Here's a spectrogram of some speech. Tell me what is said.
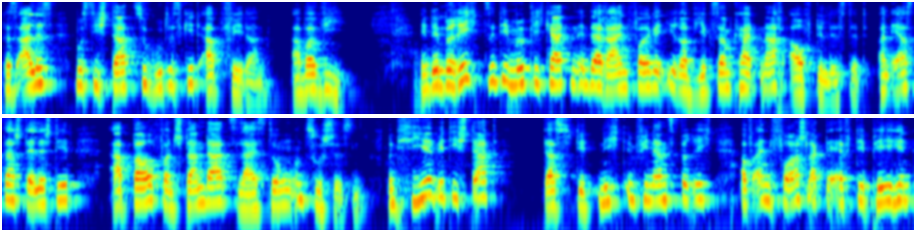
Das alles muss die Stadt so gut es geht abfedern. Aber wie? In dem Bericht sind die Möglichkeiten in der Reihenfolge ihrer Wirksamkeit nach aufgelistet. An erster Stelle steht Abbau von Standards, Leistungen und Zuschüssen. Und hier wird die Stadt das steht nicht im Finanzbericht, auf einen Vorschlag der FDP hin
